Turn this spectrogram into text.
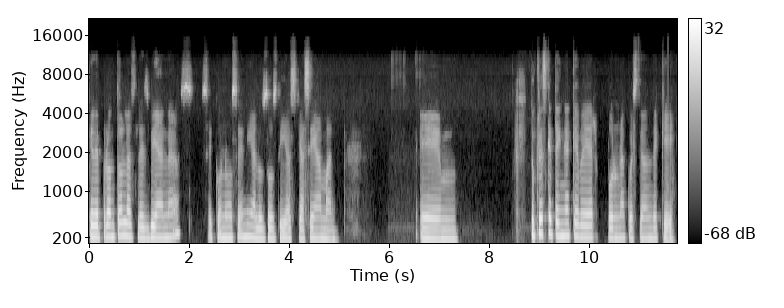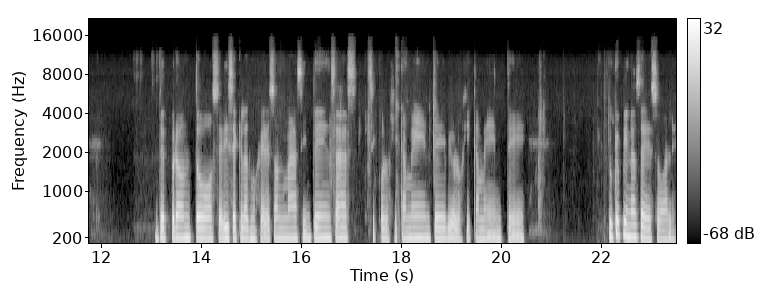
que de pronto las lesbianas se conocen y a los dos días ya se aman. Em, ¿Tú crees que tenga que ver por una cuestión de que de pronto se dice que las mujeres son más intensas psicológicamente, biológicamente. ¿Tú qué opinas de eso, Ale?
